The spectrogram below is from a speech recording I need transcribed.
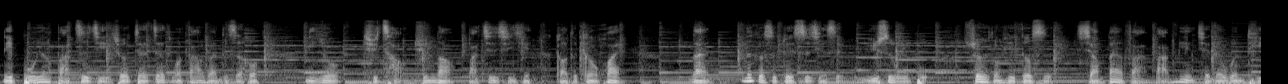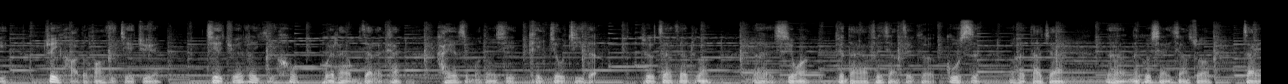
你不要把自己说在在这么大乱的时候，你又去吵去闹，把自己心情搞得更坏，那那个是对事情是于事无补。所有东西都是想办法把面前的问题最好的方式解决，解决了以后回来我们再来看还有什么东西可以救济的。就在这地方，呃，希望跟大家分享这个故事，和大家呃能够想一想说，在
